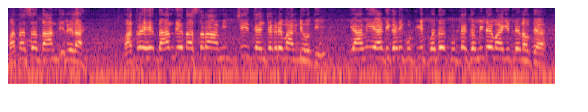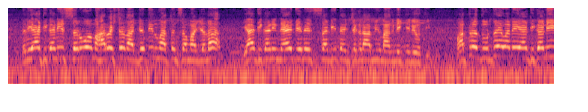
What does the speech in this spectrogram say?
मताचं दान दिलेलं आहे. मात्र हे दान देत असताना आमची त्यांच्याकडे मागणी होती की आम्ही या ठिकाणी कुठली पदं कुठल्या कमिट्या मागितल्या नव्हत्या. तर या ठिकाणी सर्व महाराष्ट्र राज्यातील मातंग समाजाला या ठिकाणी न्याय देण्यासाठी त्यांच्याकडे आम्ही मागणी केली होती. मात्र दुर्दैवाने या ठिकाणी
